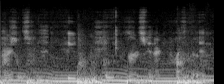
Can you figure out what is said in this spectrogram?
profit and profit and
